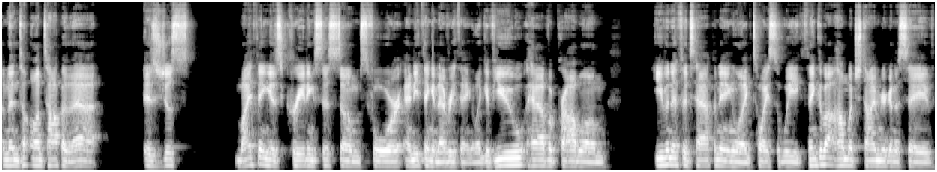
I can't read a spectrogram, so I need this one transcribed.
And then to, on top of that is just my thing is creating systems for anything and everything. Like if you have a problem even if it's happening like twice a week, think about how much time you're going to save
